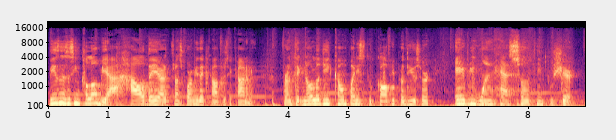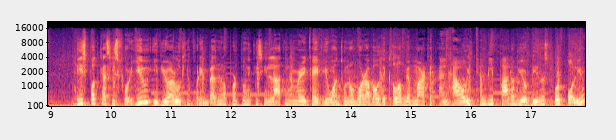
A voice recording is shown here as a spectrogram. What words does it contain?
businesses in Colombia, how they are transforming the country's economy. From technology companies to coffee producers, everyone has something to share. This podcast is for you if you are looking for investment opportunities in Latin America, if you want to know more about the Colombian market and how it can be part of your business portfolio.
